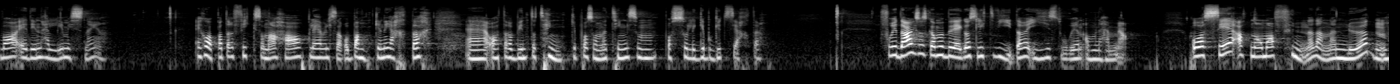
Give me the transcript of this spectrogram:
Hva er din hellige misnøye? Jeg håper at dere fikk sånne aha-opplevelser og bankende hjerter, eh, og at dere har begynt å tenke på sånne ting som også ligger på Guds hjerte. For i dag så skal vi bevege oss litt videre i historien om Nehemia. Og se at når vi har funnet denne nøden,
